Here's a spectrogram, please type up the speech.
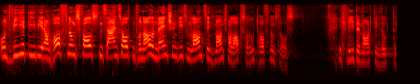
Und wir, die wir am hoffnungsvollsten sein sollten von allen Menschen in diesem Land, sind manchmal absolut hoffnungslos. Ich liebe Martin Luther.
